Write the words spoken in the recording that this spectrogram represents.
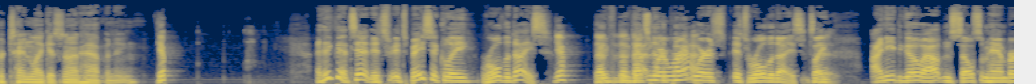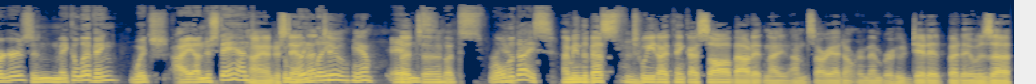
pretend like it's not happening. Yep. I think that's it. It's it's basically roll the dice. Yep. That, We've that- that's gotten to where the we're point at. where it's, it's roll the dice. It's like Uh, I need to go out and sell some hamburgers and make a living, which I understand. I understand that too. Yeah. And but uh, let's roll the dice. I mean, the best Hmm. tweet I think I saw about it, and I, I'm sorry I don't remember who did it, but it was uh,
